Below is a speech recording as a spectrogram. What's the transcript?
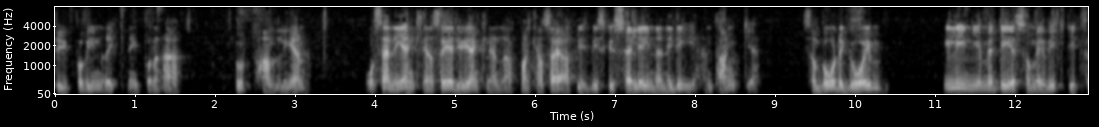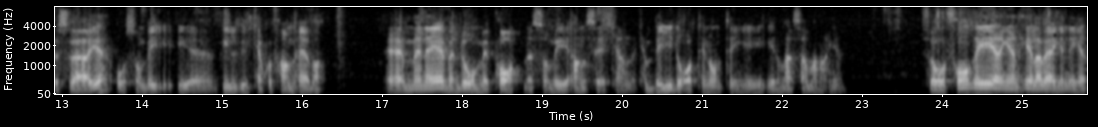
typ av inriktning på den här upphandlingen. Och sen egentligen så är det ju egentligen att man kan säga att vi, vi ska sälja in en idé, en tanke som både går i, i linje med det som är viktigt för Sverige och som vi är, vill, vill kanske framhäva men även då med partners som vi anser kan, kan bidra till någonting i, i de här sammanhangen. Så från regeringen hela vägen ner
